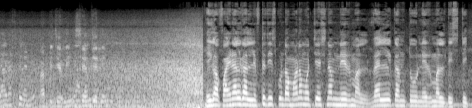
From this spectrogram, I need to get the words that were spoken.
జాగ్రత్తలు అండి హ్యాపీ జర్నీ సేఫ్ జర్నీ ఇక ఫైనల్గా లిఫ్ట్ తీసుకుంటాం. మనం వచ్చేసినాం Nirmal. Welcome to Nirmal district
